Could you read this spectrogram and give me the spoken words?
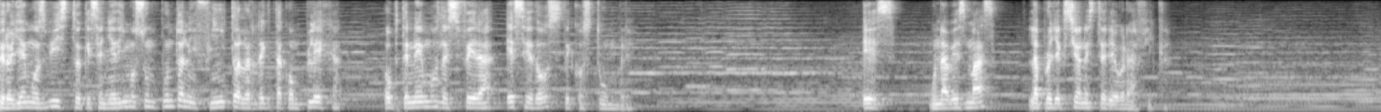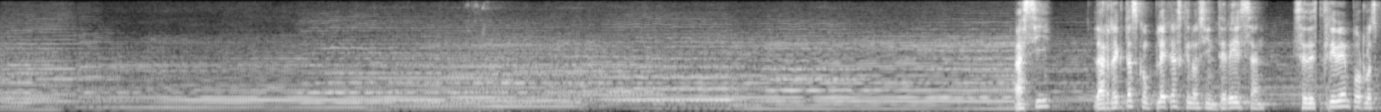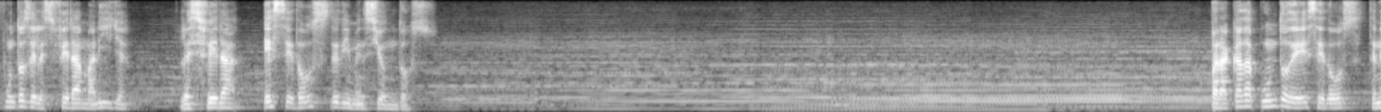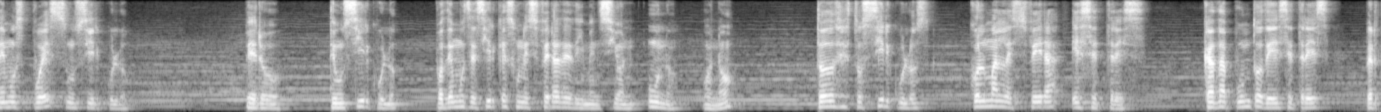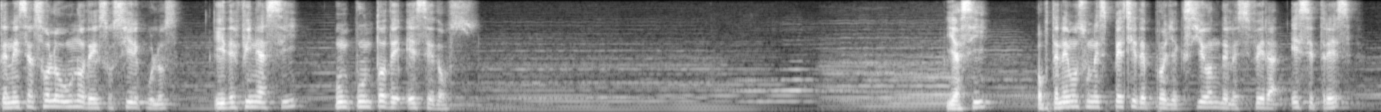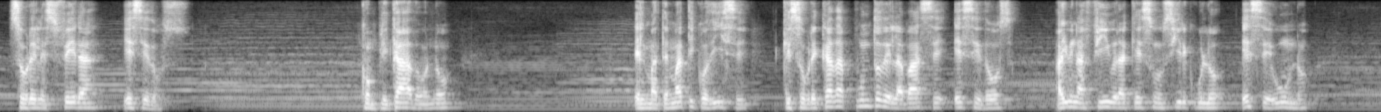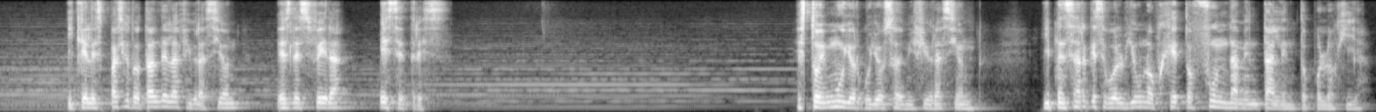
Pero ya hemos visto que si añadimos un punto al infinito a la recta compleja, obtenemos la esfera S2 de costumbre. Es, una vez más, la proyección estereográfica. Así, las rectas complejas que nos interesan se describen por los puntos de la esfera amarilla, la esfera S2 de dimensión 2. Para cada punto de S2 tenemos pues un círculo. Pero, de un círculo, podemos decir que es una esfera de dimensión 1, ¿o no? Todos estos círculos colman la esfera S3. Cada punto de S3 pertenece a solo uno de esos círculos y define así un punto de S2. Y así, obtenemos una especie de proyección de la esfera S3 sobre la esfera S2. Complicado, ¿no? El matemático dice que sobre cada punto de la base S2 hay una fibra que es un círculo S1 y que el espacio total de la fibración es la esfera S3. Estoy muy orgulloso de mi fibración y pensar que se volvió un objeto fundamental en topología.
